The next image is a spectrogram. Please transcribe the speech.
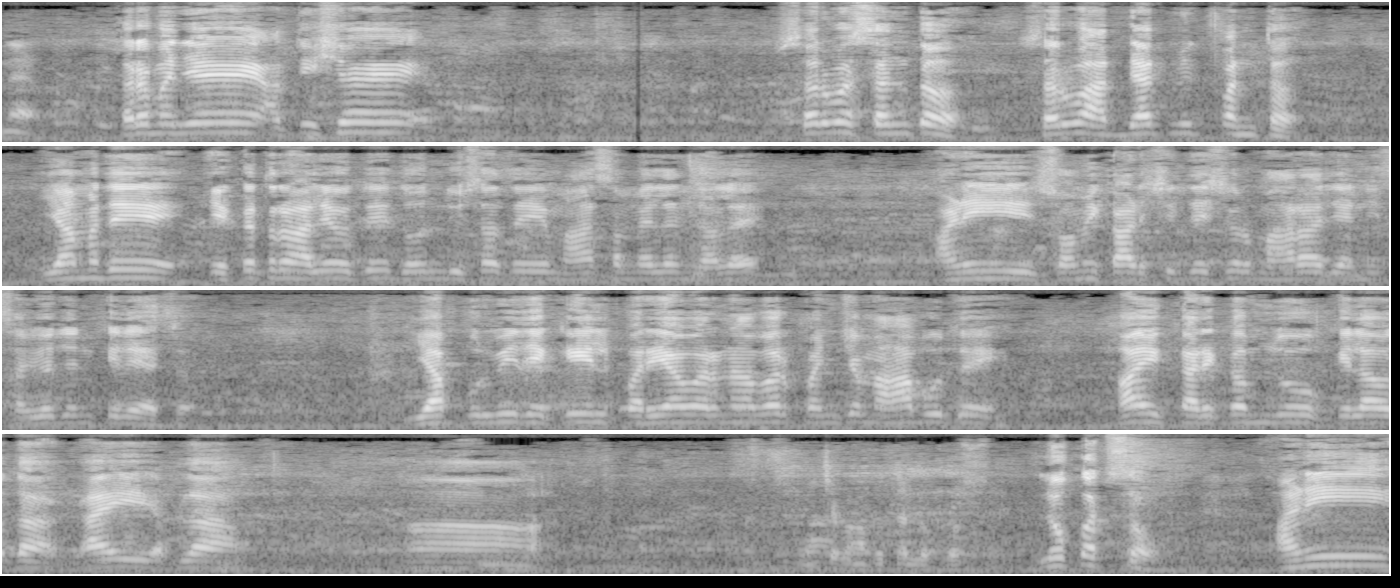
सूचना आहेत खरं म्हणजे अतिशय सर्व संत सर्व आध्यात्मिक पंथ यामध्ये एकत्र आले होते. दोन दिवसाचं हे महासंमेलन झालंय. आणि स्वामी काळसिद्धेश्वर महाराज यांनी संयोजन केले याचं. यापूर्वी देखील पर्यावरणावर पंचमहाभूत आहे. हा एक कार्यक्रम जो केला होता काय आपला पंचमहाभूत लोकोत्सव. लोकोत्सव. आणि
